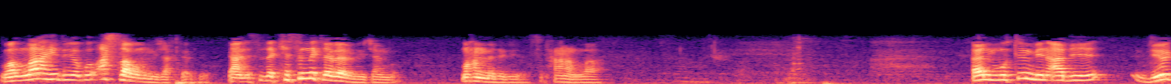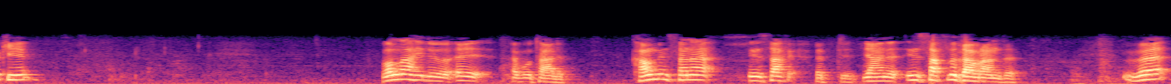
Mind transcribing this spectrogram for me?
Vallahi diyor bu asla olmayacaktır diyor. Yani size kesinlikle vermeyeceğim bu. Muhammed'e diyor. Subhanallah. El-Muhtim bin Adi diyor ki Vallahi diyor ey Ebu Talip kavmin sana insaf etti. Yani insaflı davrandı. Ve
